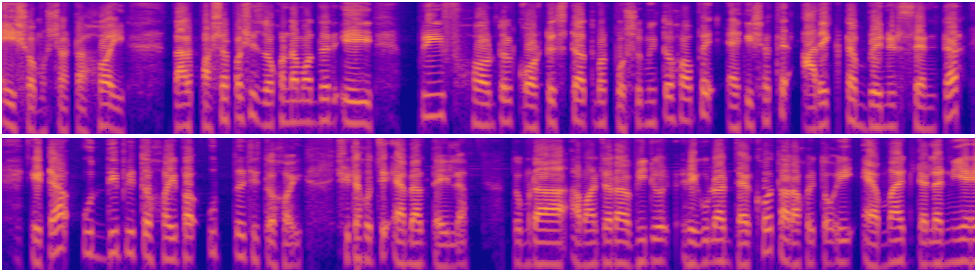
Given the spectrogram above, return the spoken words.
এই সমস্যাটা হয়। তার পাশাপাশি যখন আমাদের এই প্রি ফ্রন্টাল কর্টেক্সটা তোমার প্রশমিত হবে, একই সাথে আরেকটা ব্রেনের সেন্টার, এটা উদ্দীপিত হয় বা উত্তেজিত হয়, সেটা হচ্ছে অ্যামাকডাইলা তোমরা আমার যারা ভিডিও রেগুলার দেখো, তারা হয়তো এই অ্যামাকডাইলা নিয়ে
